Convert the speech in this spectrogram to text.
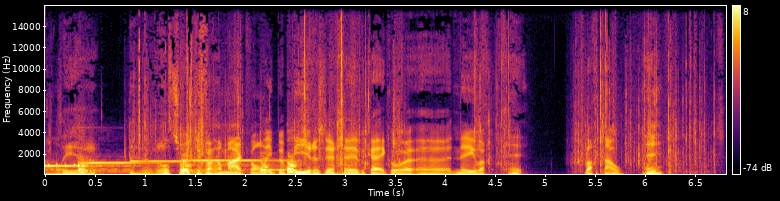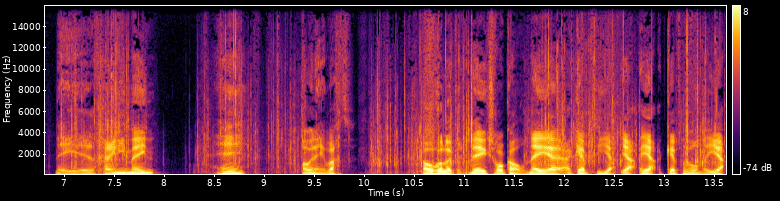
Al die een rotsoortje van gemaakt van al die papieren zeg. Even kijken hoor. Nee, wacht. Hè? Wacht nou. Hè? Nee, dat ga je niet mee. Hè? Oh nee, wacht. Oh, gelukkig. Nee, ik schrok al. Nee, ik heb het. Ja, ja, ja, ik heb het gevonden. Ja.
